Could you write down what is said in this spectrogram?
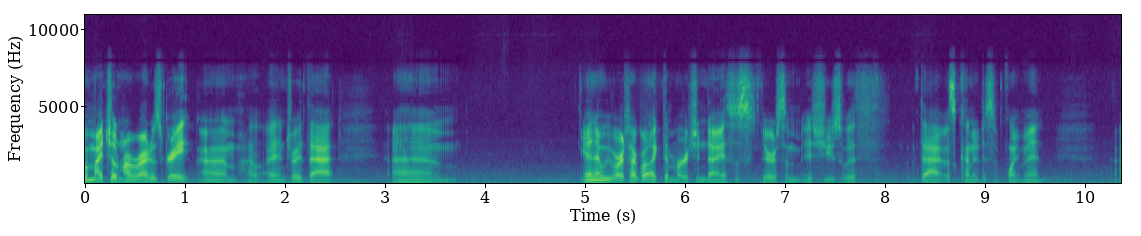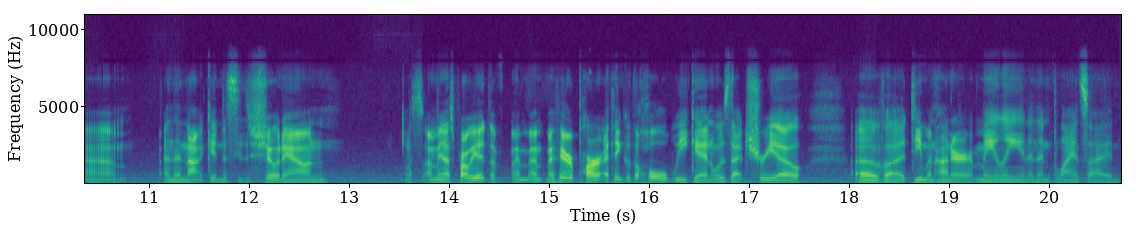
but My Children, My Bride was great. Um, I, I enjoyed that. Um, and then we've already talked about like the merchandise. There were some issues with that. It was kind of disappointment. Um, and then not getting to see the showdown. That's, I mean, that's probably it. My my favorite part, I think, of the whole weekend was that trio of uh, Demon Hunter, Maylene, and then Blindside.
